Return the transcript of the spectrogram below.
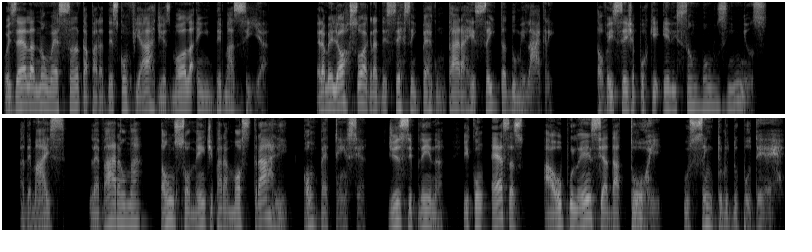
pois ela não é santa para desconfiar de esmola em demasia. Era melhor só agradecer sem perguntar a receita do milagre. Talvez seja porque eles são bonzinhos. Ademais, levaram-na tão somente para mostrar-lhe competência, disciplina e com essas a opulência da torre, o centro do poder,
